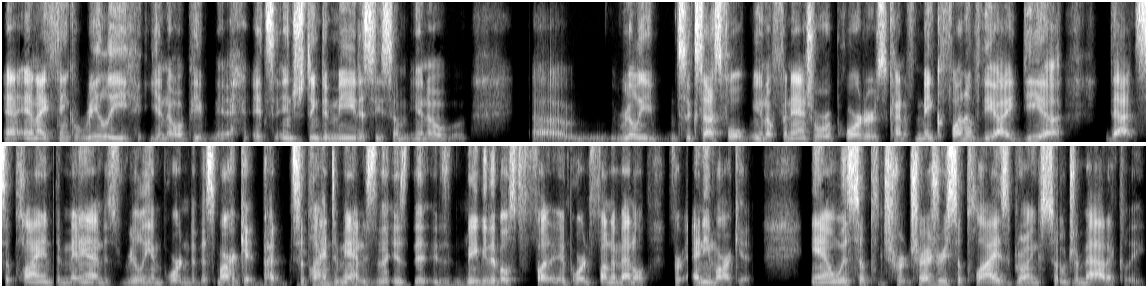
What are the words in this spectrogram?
And, and I think really, you know, it's interesting to me to see some, you know, uh, really successful, you know, financial reporters kind of make fun of the idea that supply and demand is really important to this market. But supply and demand is is, the, is maybe the most fun, important fundamental for any market. And with tre- treasury supplies growing so dramatically,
